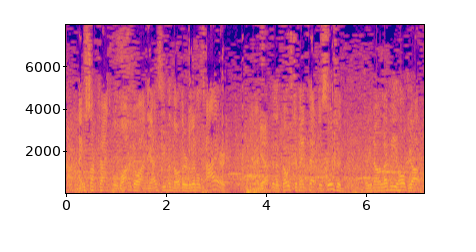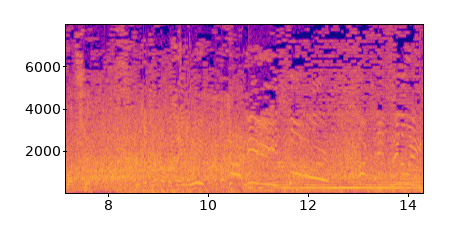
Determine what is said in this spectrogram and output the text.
And they sometimes will want to go on the ice even though they're a little tired. And it's up to the coach to make that decision. Well, you know, let me hold you off one shift. A turnover, St. Louis. The shot, he scores! St. Louis!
